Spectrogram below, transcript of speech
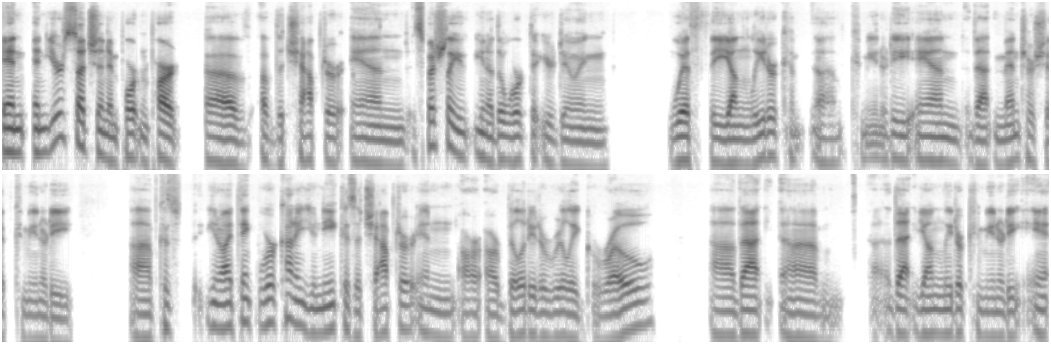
and and you're such an important part of of the chapter and especially you know the work that you're doing with the young leader com- uh, community and that mentorship community because uh, you know i think we're kind of unique as a chapter in our, our ability to really grow uh, that um, uh, that young leader community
